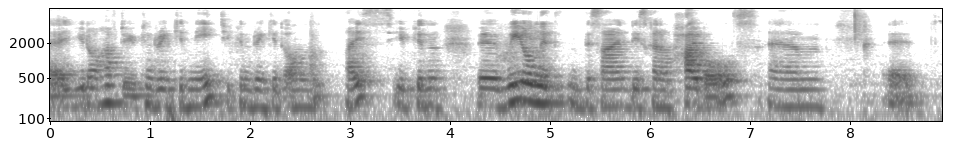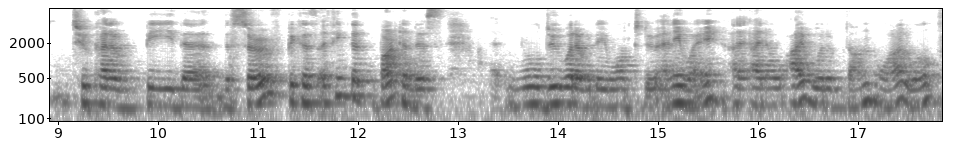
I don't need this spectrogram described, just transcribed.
uh, you don't have to. You can drink it neat. You can drink it on ice. You can uh, we only design these kind of highballs um, uh, to kind of be the the serve because I think that bartenders will do whatever they want to do anyway. I, I know I would have done or I will.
